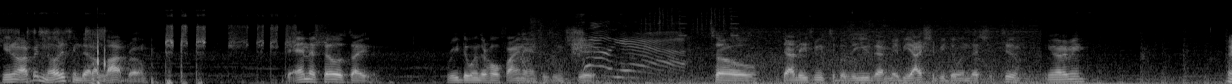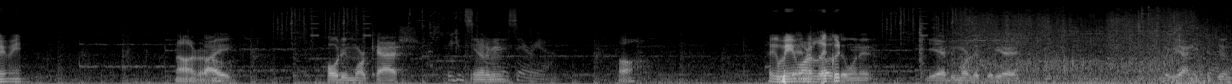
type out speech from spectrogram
You know, I've been noticing that a lot, bro. The NFL is like redoing their whole finances and shit. Hell yeah! So that leads me to believe that maybe I should be doing that shit too. You know what I mean? What do you mean? No, I don't Like holding more cash. We can You stay know what I in mean? this area. Oh. Like be The more NFL's liquid. doing it. Yeah, be more liquid. Yeah. Maybe I need to do.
